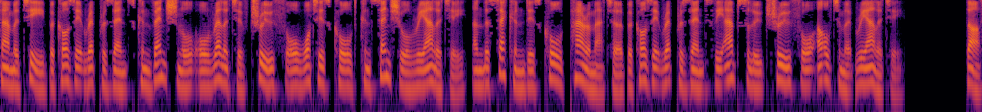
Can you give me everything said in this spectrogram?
sammati because it represents conventional or relative truth or what is called consensual reality, and the second is called paramattha because it represents the absolute truth or ultimate reality. Thus,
